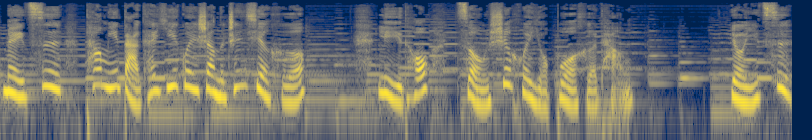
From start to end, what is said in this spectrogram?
每次汤米打开衣柜上的针线盒。里头总是会有薄荷糖。有一次，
